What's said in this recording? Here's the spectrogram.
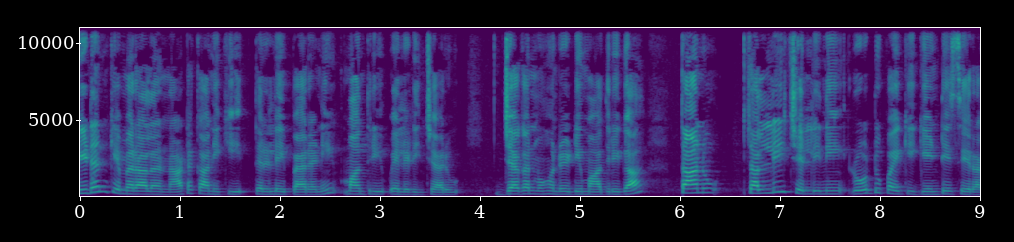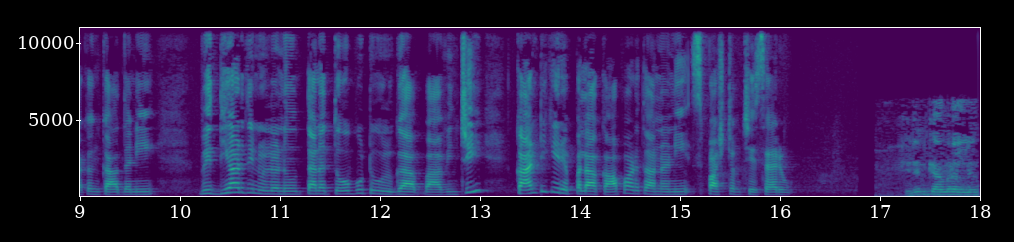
హిడెన్ కెమెరాల నాటకానికి తెరలేపారని మంత్రి వెల్లడించారు. జగన్మోహన్ రెడ్డి మాదిరిగా తాను తల్లి చెల్లిని రోడ్డుపైకి గెంటేసే రకం కాదని విద్యార్థినులను తన తోబుటువుగా భావించి కంటికి రెప్పలా కాపాడుతానని స్పష్టం చేశారు. హిడెన్ కెమెరాలు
